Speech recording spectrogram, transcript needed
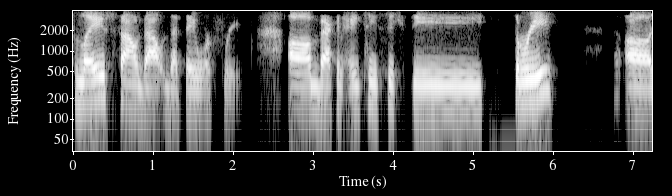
slaves found out that they were free. Um, back in 1863, uh,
